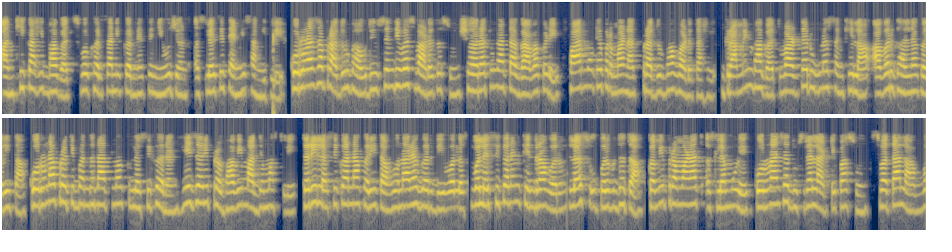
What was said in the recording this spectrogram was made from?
आणखी काही भागात स्वखर्चाने करण्याचे नियोजन असल्याचे त्यांनी सांगितले. कोरोनाचा प्रादुर्भाव दिवसेंदिवस वाढत असून शहरातून आता गावाकडे फार मोठ्या प्रमाणात प्रादुर्भाव वाढत आहे. ग्रामीण भागात वाढत्या रुग्णसंख्येला आवर घालण्याकरिता कोरोना प्रतिबंधनात्मक लसीकरण हे जरी प्रभावी माध्यम असले तरी लसीकरणाकरिता होणाऱ्या गर्दी व लसीकरण व लसीकरण केंद्रावर लस उपलब्धता कमी प्रमाणात असल्यामुळे कोरोनाच्या दुसऱ्या लाटेपासून स्वतःला व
